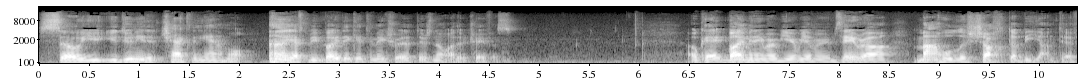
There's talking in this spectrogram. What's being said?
So you, you do need to check the animal. you have to be budded to get to make sure that there's no other trefas. Okay, by my name of Zera, Mahu l'shachta biyantif.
